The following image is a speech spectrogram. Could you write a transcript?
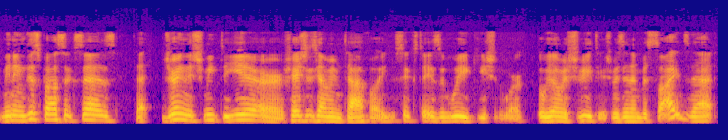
Meaning this pasuk says that during the Shemitah year, six days a week you should work. And then besides that,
